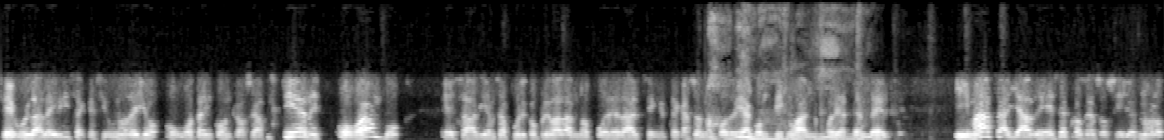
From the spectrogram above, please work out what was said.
según la ley dice que si uno de ellos o vota en contra o se abstiene o ambos esa alianza público-privada no puede darse en este caso no podría continuar no podría extenderse y más allá de ese proceso si ellos no lo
